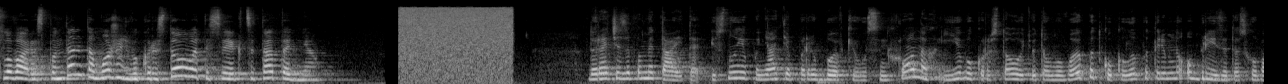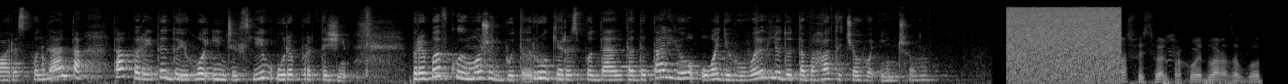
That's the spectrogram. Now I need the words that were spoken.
слова респондента можуть використовуватися як цитата дня. До речі, запам'ятайте, існує поняття перебивки у синхронах. Її використовують у тому випадку, коли потрібно обрізати слова респондента та перейти до його інших слів у репортажі. Перебивкою можуть бути руки респондента, деталь його одягу, вигляду та багато чого іншого. Наш фестиваль проходит два раза в год.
